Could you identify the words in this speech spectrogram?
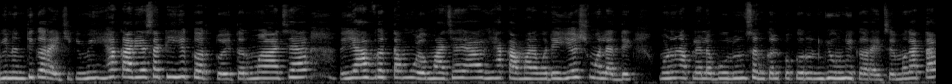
विनंती करायची की मी ह्या कार्यासाठी हे करतोय तर माझ्या या व्रतामुळं माझ्या या ह्या कामामध्ये यश मला दे म्हणून आपल्याला बोलून संकल्प करून घेऊन हे करायचंय मग आता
